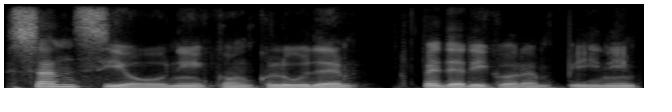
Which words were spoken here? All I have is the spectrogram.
sanzioni, conclude Federico Rampini.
